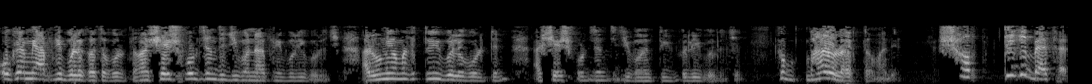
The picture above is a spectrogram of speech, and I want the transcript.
ওকে আমি আপনি বলে কথা বলতাম। আর শেষ পর্যন্ত জীবনে আপনি বলি বলেছি আর উনি আমাকে তুই বলে বলতেন। আর শেষ পর্যন্ত জীবনে তুই বলেই বলেছেন। খুব ভালো লাগতো আমাদের। সব থেকে ব্যথার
